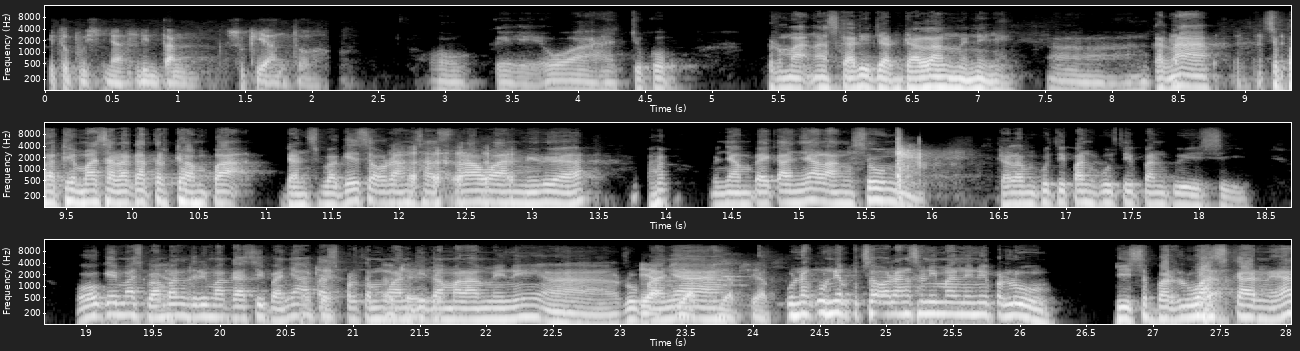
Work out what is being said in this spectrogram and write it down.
Itu puisinya Lintang Sugianto. Oke, wah cukup bermakna sekali dan dalam ini. Uh, karena sebagai masyarakat terdampak dan sebagai seorang sastrawan itu ya menyampaikannya langsung dalam kutipan-kutipan puisi. Oke Mas Bambang, ya. terima kasih banyak okay. atas pertemuan okay. kita malam ini. Nah, rupanya unek-unek seorang seniman ini perlu disebarluaskan ya, ya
